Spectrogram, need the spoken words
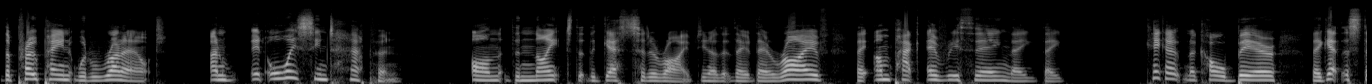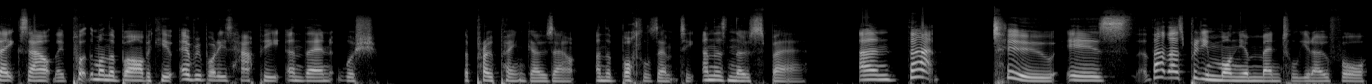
the propane would run out, and it always seemed to happen on the night that the guests had arrived. You know that they they arrive, they unpack everything, they they kick open a cold beer, they get the steaks out, they put them on the barbecue, everybody's happy, and then whoosh, the propane goes out and the bottle's empty and there's no spare. And that too is that that's pretty monumental, you know, for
